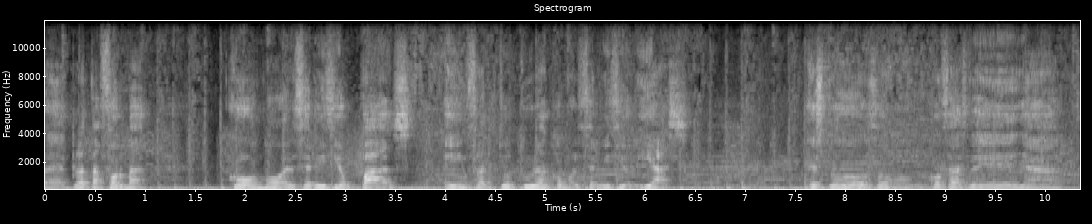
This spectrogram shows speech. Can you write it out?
eh, plataforma como el servicio PaaS e infraestructura como el servicio IaaS. Esto son cosas de ya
